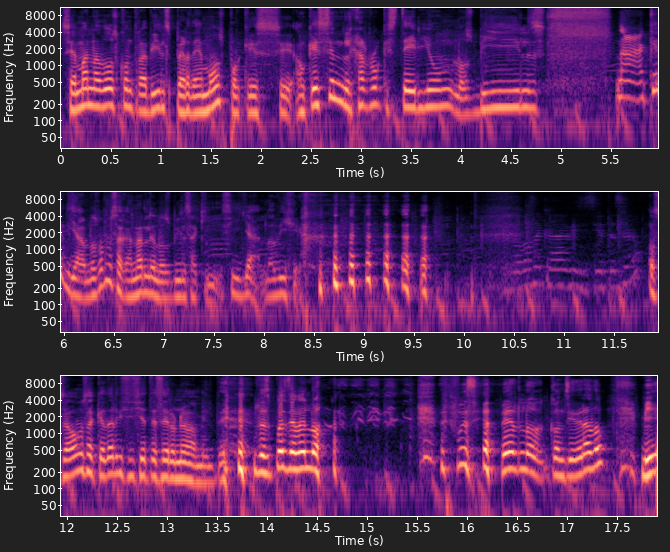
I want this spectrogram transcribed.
Semana 2 contra Bills perdemos, porque es, aunque es en el Hard Rock Stadium, los Bills... Nah, qué diablos, vamos a ganarle a los Bills aquí. Sí, ya, lo dije. O sea, vamos a quedar 17-0 nuevamente. Después de haberlo. Después de haberlo considerado, mi,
